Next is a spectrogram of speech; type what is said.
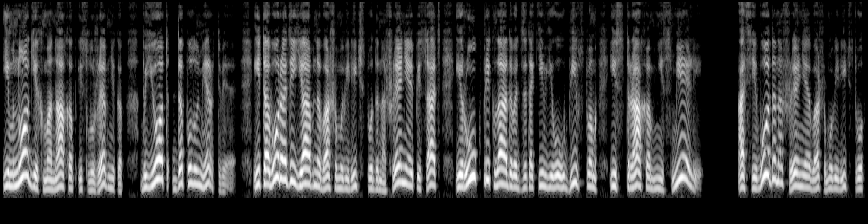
и многих монахов и служебников бьет до полумертвия, и того ради явно вашему величеству доношения писать и рук прикладывать за таким его убийством и страхом не смели, а сего доношения вашему величеству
